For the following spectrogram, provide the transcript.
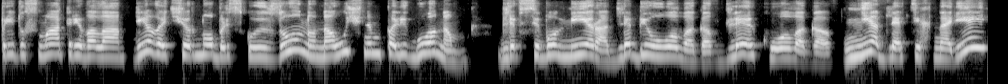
предусматривала делать Чернобыльскую зону научным полигоном для всего мира, для биологов, для экологов, не для технарей,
